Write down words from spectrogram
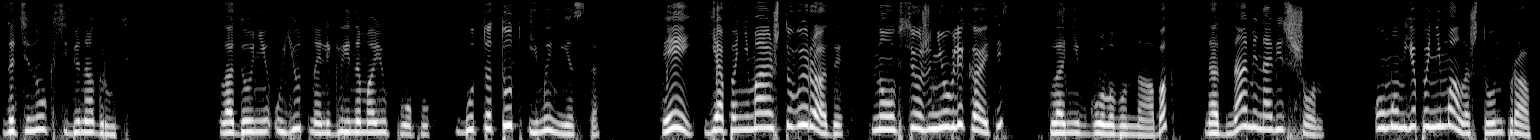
затянул к себе на грудь. Ладони уютно легли на мою попу, будто тут им и место. «Эй, я понимаю, что вы рады, но все же не увлекайтесь!» Склонив голову на бок, над нами навис Шон. Умом я понимала, что он прав,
